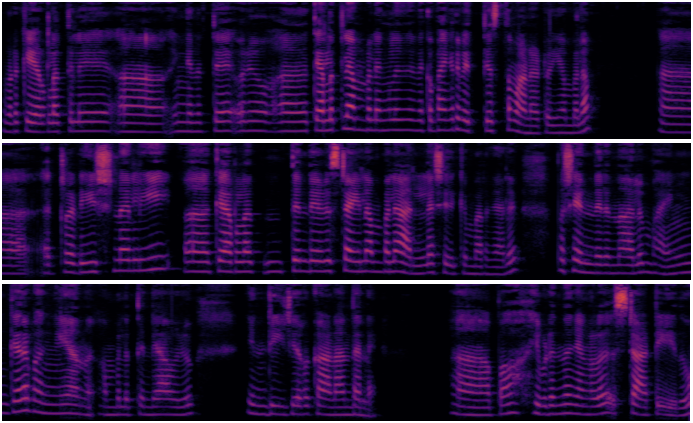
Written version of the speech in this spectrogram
നമ്മുടെ കേരളത്തിലെ ഇങ്ങനത്തെ ഒരു കേരളത്തിലെ അമ്പലങ്ങളിൽ നിന്നൊക്കെ ഭയങ്കര വ്യത്യസ്തമാണ് കേട്ടോ ഈ അമ്പലം. ട്രഡീഷണലി കേരളത്തിന്റെ ഒരു സ്റ്റൈൽ അമ്പലം അല്ല ശരിക്കും പറഞ്ഞാൽ പക്ഷെ എന്നിരുന്നാലും ഭയങ്കര ഭംഗിയാണ് അമ്പലത്തിന്റെ ആ ഒരു ഇന്റീരിയർ കാണാൻ തന്നെ. അപ്പോൾ ഇവിടുന്ന് ഞങ്ങൾ സ്റ്റാർട്ട് ചെയ്തു.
